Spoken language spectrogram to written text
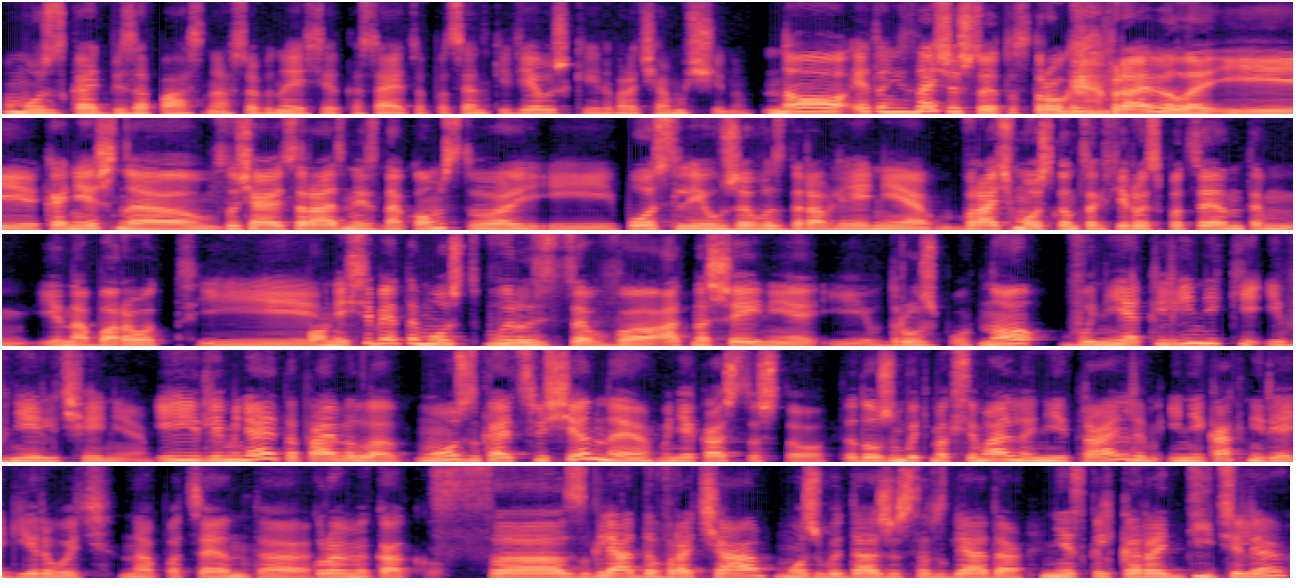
ну, можно сказать, безопасно, особенно если касается пациентки девушки или врача-мужчину. Но это не значит, что это строгое правило, и, конечно, случаются разные знакомства, и после уже выздоровления врач может контактировать с пациентом и наоборот, и вполне себе это может выразиться в отношения и в дружбу, но вне клиники и вне лечения лечения. И для меня это правило, можно сказать, священное. Мне кажется, что ты должен быть максимально нейтральным и никак не реагировать на пациента, кроме как со взгляда врача, может быть, даже со взгляда несколько родителя,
